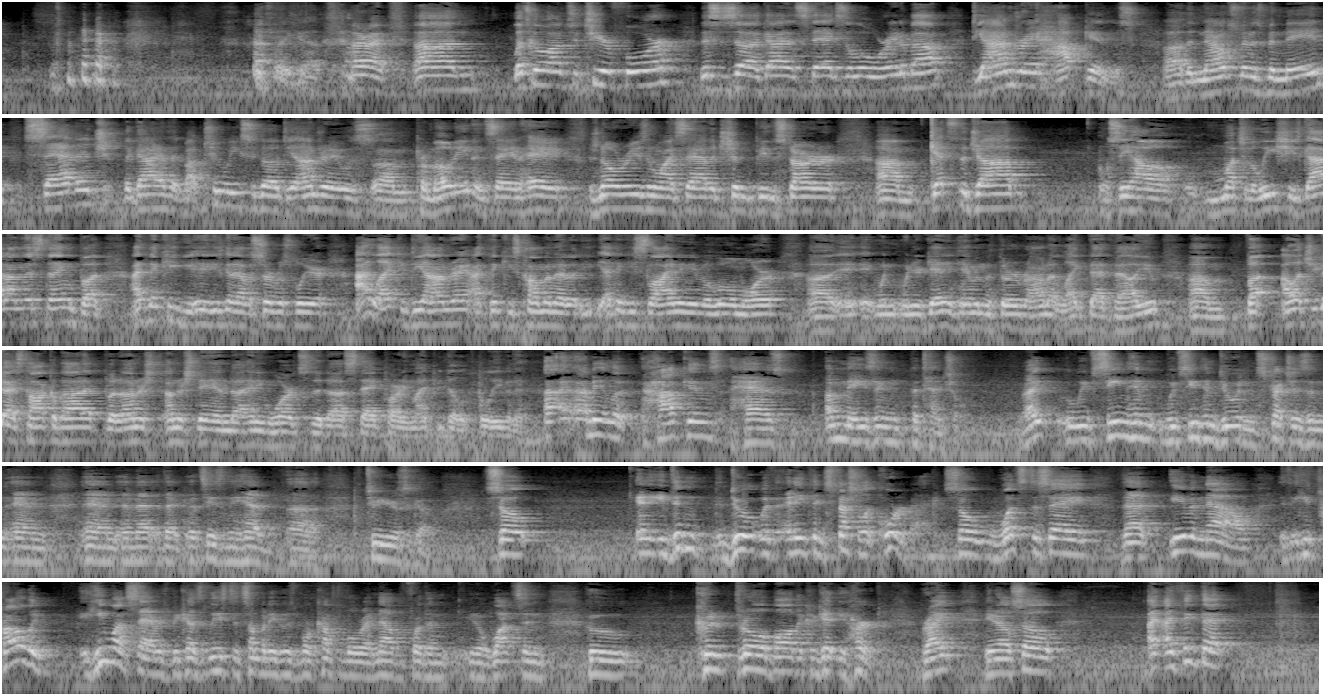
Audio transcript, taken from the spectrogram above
All right, um, let's go on to tier four. This is a guy that Stags is a little worried about. DeAndre Hopkins. Uh, the announcement has been made. Savage, the guy that about two weeks ago DeAndre was um, promoting and saying, hey, there's no reason why Savage shouldn't be the starter, um, gets the job. We'll see how much of a leash he's got on this thing, but I think he, he's going to have a serviceable year. I like DeAndre. I think he's coming at. A, I think he's sliding even a little more. Uh, it, when when you're getting him in the third round, I like that value. Um, but I'll let you guys talk about it. But under, understand uh, any warts that uh, Stag Party might be del- believing in. I, I mean, look, Hopkins has amazing potential right? We've seen him. We've seen him do it in stretches, and and and, and that, that, that season he had uh, two years ago. So, and he didn't do it with anything special at quarterback. So, what's to say that even now he's probably he wants Savage because at least it's somebody who's more comfortable right now before than you know Watson, who could throw a ball that could get you hurt, right? You know, so I, I think that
